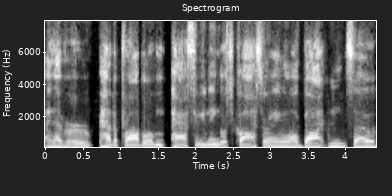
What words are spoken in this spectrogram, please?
I never had a problem passing an English class or anything like that. And so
